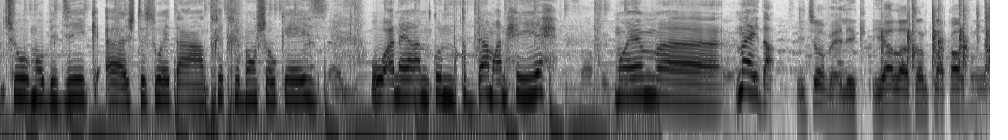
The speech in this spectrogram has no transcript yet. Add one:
quoi الموتشو موبي ديك je te souhaite un très très bon showcase وأنا غنكون قدام غنحيح المهم آه، نايضه يتوب عليك يلا تنطلقوا في الله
